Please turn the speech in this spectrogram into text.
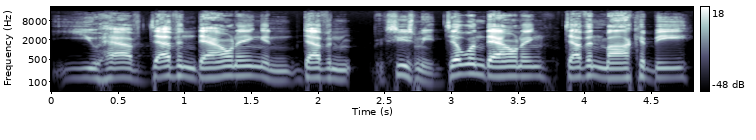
You have Devin Downing and Devin, excuse me, Dylan Downing, Devin Mockobee,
